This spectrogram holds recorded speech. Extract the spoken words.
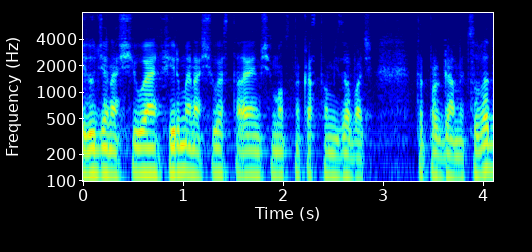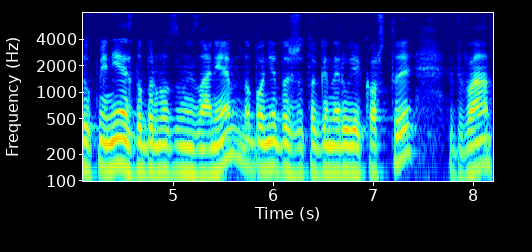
i ludzie na siłę, firmy na siłę starają się mocno kustomizować te programy, co według mnie nie jest dobrym rozwiązaniem, no bo nie dość, że to generuje koszty, dwa,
